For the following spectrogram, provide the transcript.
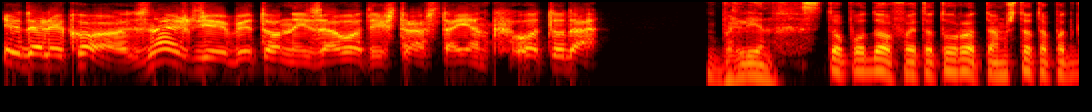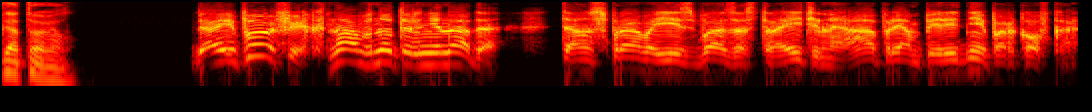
Недалеко. Знаешь, где бетонный завод и штрафстоянка? Вот туда». Блин, сто пудов этот урод там что-то подготовил. «Да и пофиг, нам внутрь не надо. Там справа есть база строительная, а прямо перед ней парковка.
